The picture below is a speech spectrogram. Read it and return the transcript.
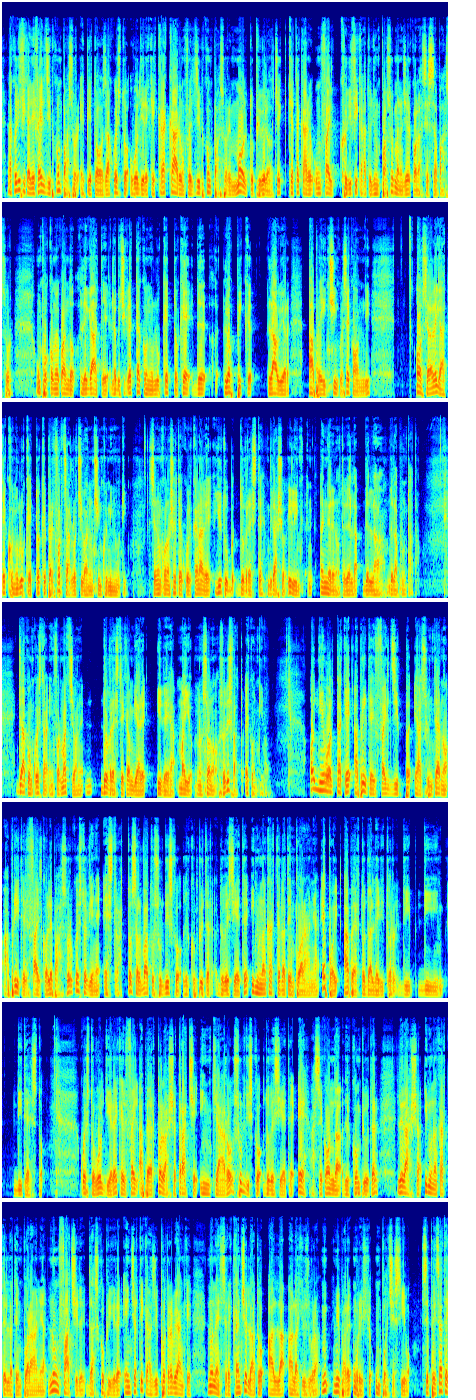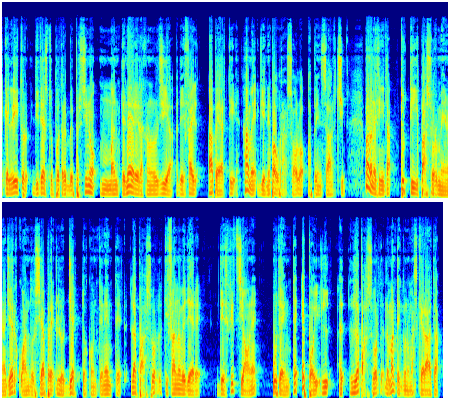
La codifica dei file zip con password è pietosa, questo vuol dire che craccare un file zip con password è molto più veloce che attaccare un file codificato di un password manager con la stessa password. Un po' come quando legate la bicicletta con un lucchetto che The Lockpick Lawyer apre in 5 secondi o se la legate con un lucchetto che per forzarlo ci vanno 5 minuti. Se non conoscete quel canale YouTube dovreste, vi lascio il link nelle note della, della, della puntata. Già con questa informazione dovreste cambiare idea, ma io non sono soddisfatto e continuo. Ogni volta che aprite il file zip e al suo interno aprite il file con le password, questo viene estratto, salvato sul disco del computer dove siete in una cartella temporanea e poi aperto dall'editor di, di, di testo. Questo vuol dire che il file aperto lascia tracce in chiaro sul disco dove siete e, a seconda del computer, le lascia in una cartella temporanea, non facile da scoprire e in certi casi potrebbe anche non essere cancellato alla, alla chiusura. Mi, pare un rischio un po' eccessivo. Se pensate che l'editor di testo potrebbe persino mantenere la cronologia dei file aperti, a me viene paura solo a pensarci. Ma non è finita. Tutti i password manager, quando si apre l'oggetto contenente la password, ti fanno vedere descrizione, utente e poi la password la mantengono mascherata.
